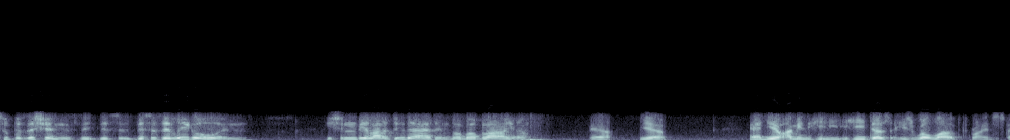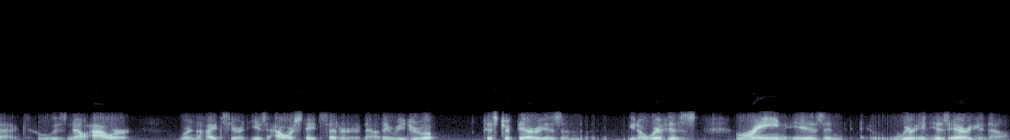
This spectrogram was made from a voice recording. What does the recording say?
two positions. This is this is illegal, and he shouldn't be allowed to do that, and blah blah blah. You know. Yeah, yeah. And you know, I mean, he he does. He's well loved, Brian Stack, who is now our. We're in the Heights here, and he's our state senator now. They redrew up district areas, and you know where his reign is, and we're in his area now.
